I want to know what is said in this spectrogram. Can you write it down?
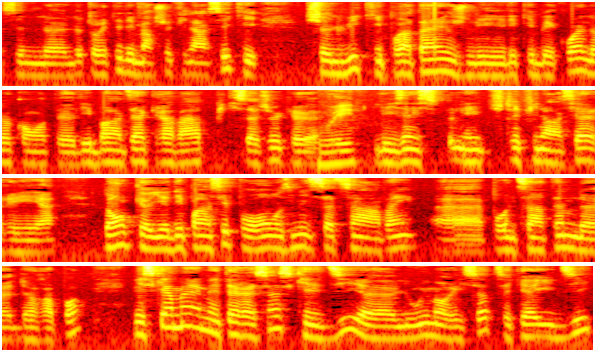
c'est l'autorité des marchés financiers qui est celui qui protège les, les Québécois là, contre les bandits à cravate, puis qui s'assure que Oui. les ins- l'industrie financière et euh, donc euh, il a dépensé pour 11 720 euh, pour une centaine de, de repas. Mais ce qui est quand même intéressant, ce qu'il dit euh, Louis Morissette, c'est qu'il dit,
